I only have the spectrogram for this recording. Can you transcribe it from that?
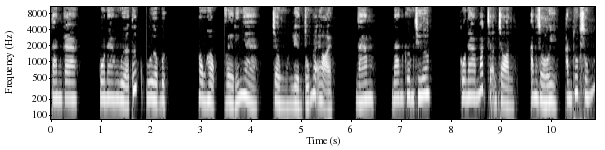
tan ca, cô Nam vừa tức vừa bực. Hồng Học về đến nhà, chồng liền túm lại hỏi, Nam, đan cơm chưa? Cô Nam mắt trợn tròn, ăn rồi, ăn thuốc súng.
